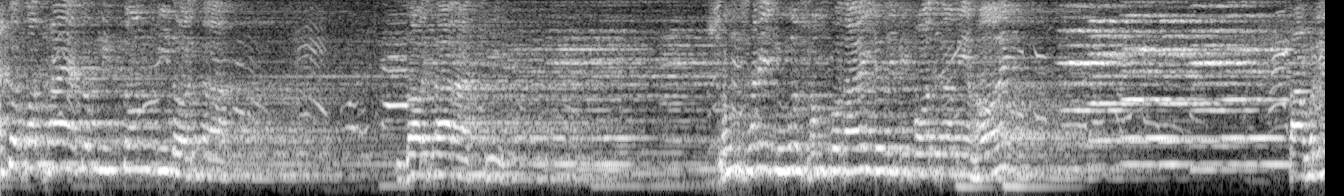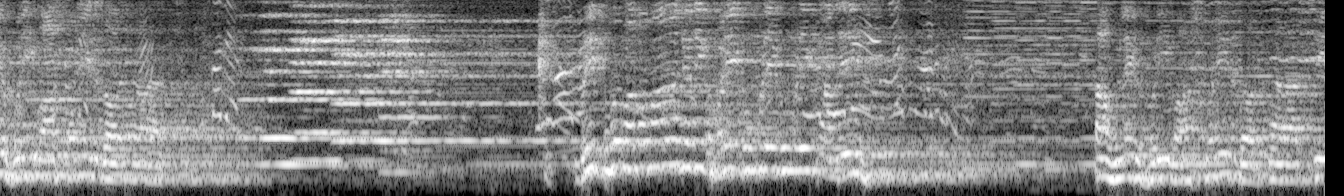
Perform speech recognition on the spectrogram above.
এত কথা, এত কীর্তন কি দরকার? দরকার আছে। সংসারে যুব সম্প্রদায় যদি বিপদগামী হয় তাহলে হরিবাসনের দরকার আছে। বৃদ্ধ বাবা মা যদি ঘরে গুমড়ে গুমড়ে কাঁদে, তাহলে হরিবাসনের দরকার আছে।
